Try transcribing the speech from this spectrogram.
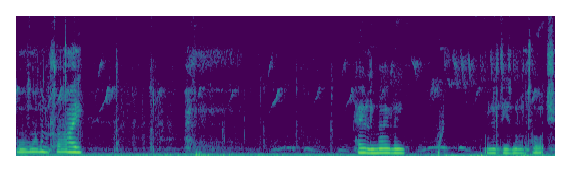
Oh, I want to cry. Holy moly. To have to use my little torch.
